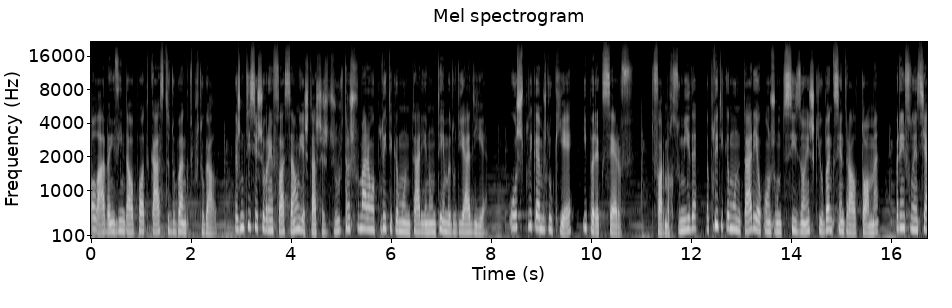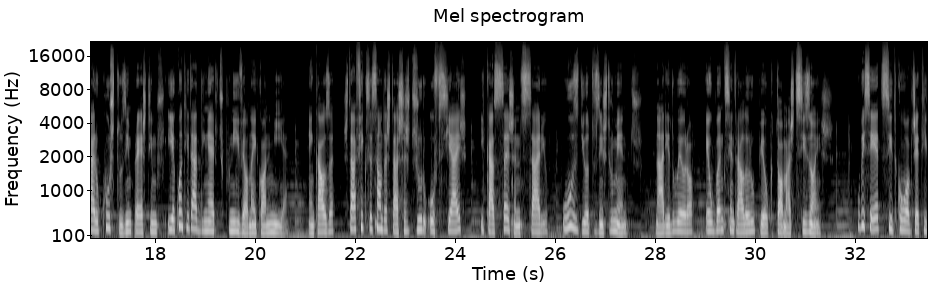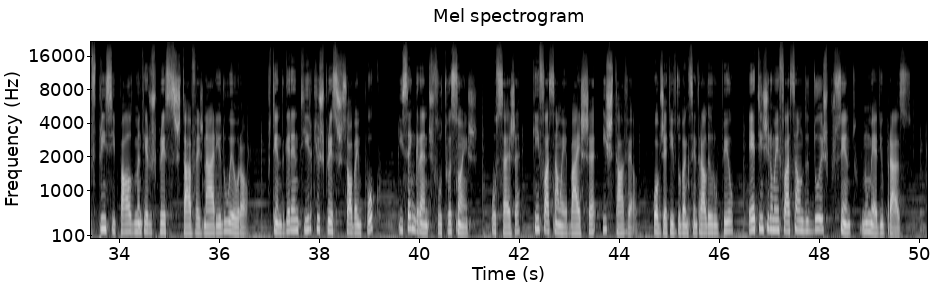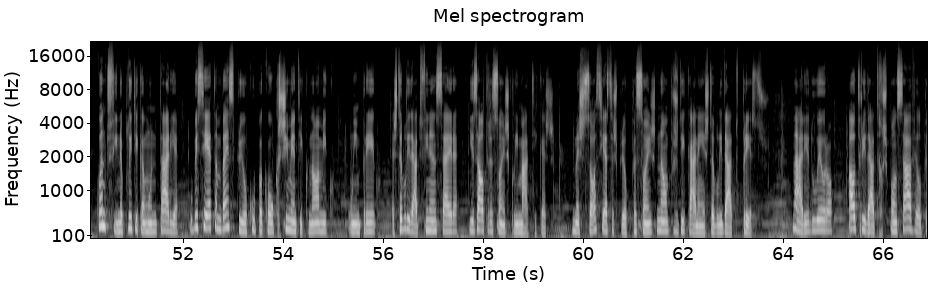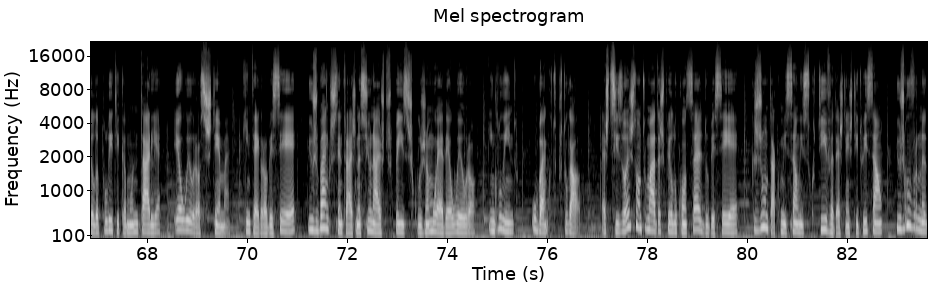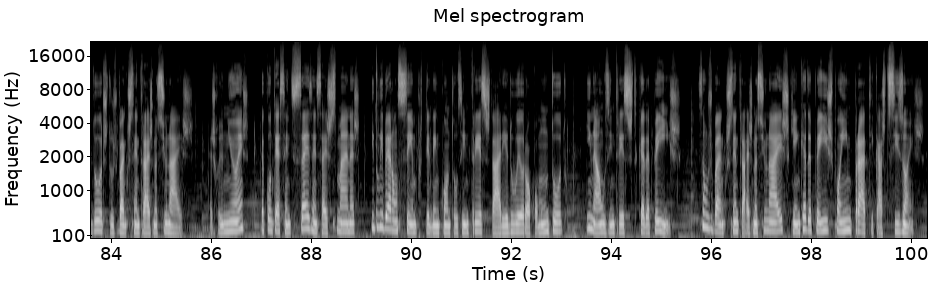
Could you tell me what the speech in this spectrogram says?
Olá, bem-vindo ao podcast do Banco de Portugal. As notícias sobre a inflação e as taxas de juros transformaram a política monetária num tema do dia a dia. Hoje explicamos-lhe o que é e para que serve. De forma resumida, a política monetária é o conjunto de decisões que o Banco Central toma para influenciar o custo dos empréstimos e a quantidade de dinheiro disponível na economia. Em causa está a fixação das taxas de juro oficiais e, caso seja necessário, o uso de outros instrumentos. Na área do euro, é o Banco Central Europeu que toma as decisões. O BCE decide com o objetivo principal de manter os preços estáveis na área do euro. Pretende garantir que os preços sobem pouco e sem grandes flutuações, ou seja, que a inflação é baixa e estável. O objetivo do Banco Central Europeu é atingir uma inflação de 2% no médio prazo. Quando define a política monetária, o BCE também se preocupa com o crescimento económico, o emprego, a estabilidade financeira e as alterações climáticas, mas só se essas preocupações não prejudicarem a estabilidade de preços. Na área do euro, a autoridade responsável pela política monetária é o Eurosistema, que integra o BCE e os bancos centrais nacionais dos países cuja moeda é o euro, incluindo o Banco de Portugal. As decisões são tomadas pelo Conselho do BCE, que junta a Comissão Executiva desta instituição e os governadores dos bancos centrais nacionais. As reuniões acontecem de seis em seis semanas e deliberam sempre tendo em conta os interesses da área do euro como um todo e não os interesses de cada país. São os bancos centrais nacionais que em cada país põem em prática as decisões.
